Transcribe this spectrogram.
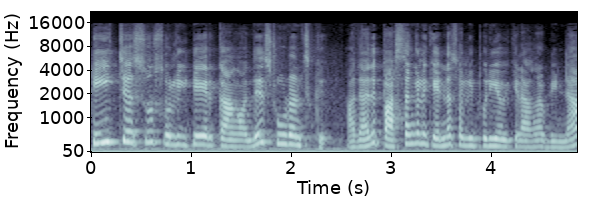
டீச்சர்ஸும் சொல்லிக்கிட்டே இருக்காங்க வந்து ஸ்டூடெண்ட்ஸ்க்கு அதாவது பசங்களுக்கு என்ன சொல்லி புரிய வைக்கிறாங்க அப்படின்னா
